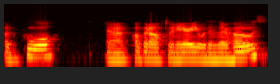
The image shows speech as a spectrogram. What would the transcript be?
of the pool, uh, pump it off to an area with another hose.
